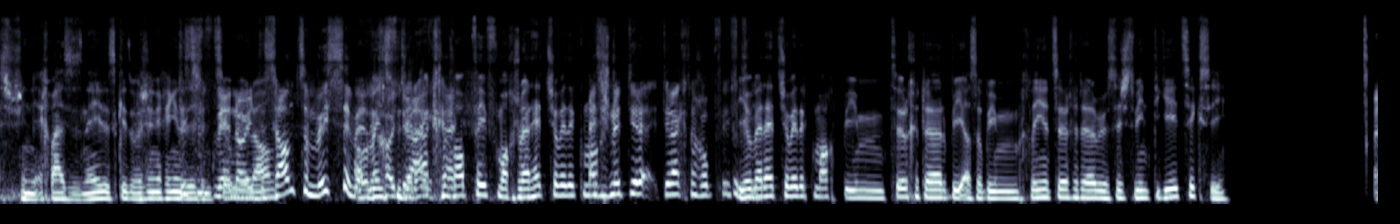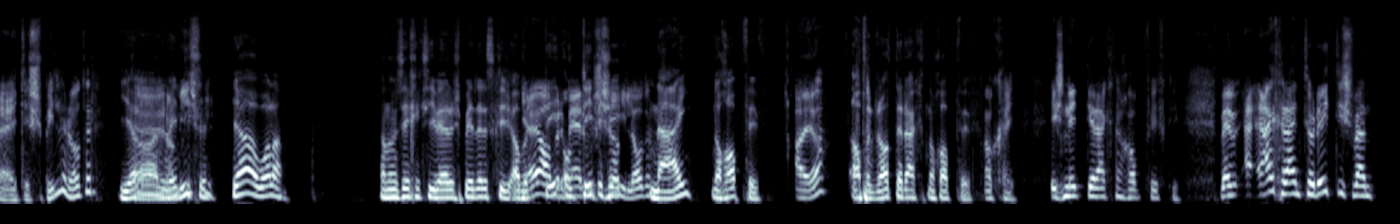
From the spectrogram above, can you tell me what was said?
Ich weiß es nicht, es gibt wahrscheinlich irgendwie Das wäre noch interessant zu wissen. Aber wenn du direkt nach Abpfiff machst, wer hat es schon wieder gemacht? Es ist nicht direkt nach Abpfiff. Ja, wer hat es schon wieder gemacht beim Zürcher Derby, also beim kleinen Zürcher Derby, was war das Winter GC? Äh, der Spieler, oder? Ja, der Ja, voilà. Ich war mir sicher, wer ein Spieler es war. Aber ja, ja, aber und wer Stil, oder? Nein, nach Abpfiff. Ah ja? Aber gerade direkt nach Abpfiff. Okay. Ist nicht direkt nach Abpfiff. Wenn, äh, eigentlich rein theoretisch, wenn,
